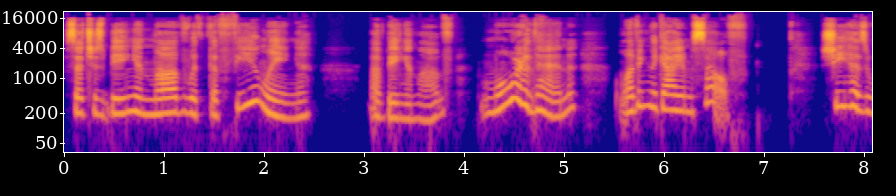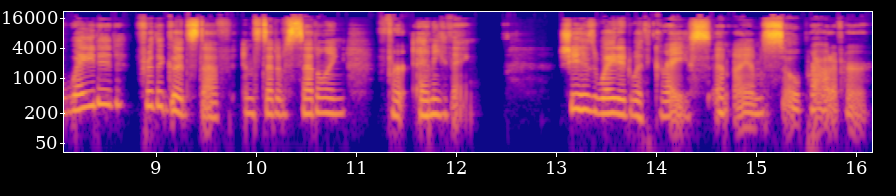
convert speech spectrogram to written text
such as being in love with the feeling of being in love more than loving the guy himself. She has waited for the good stuff instead of settling for anything. She has waited with grace, and I am so proud of her.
